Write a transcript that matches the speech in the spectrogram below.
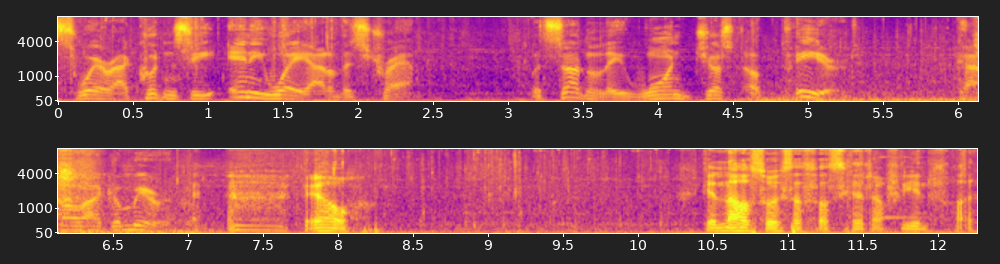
Swear I couldn't see any way out of this trap. But suddenly, one just appeared. Kind of like a miracle. Jo. Genau so ist das passiert, auf jeden Fall.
